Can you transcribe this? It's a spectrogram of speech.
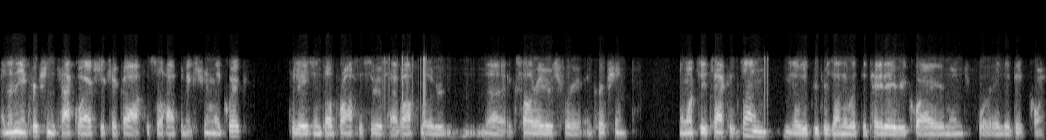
And then the encryption attack will actually kick off. This will happen extremely quick today's Intel processors have offloaded uh, accelerators for encryption. And once the attack is done, you'll be presented with the payday requirement for the Bitcoin.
